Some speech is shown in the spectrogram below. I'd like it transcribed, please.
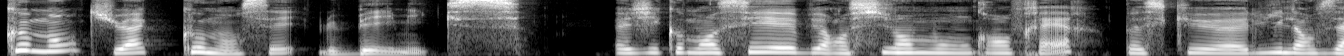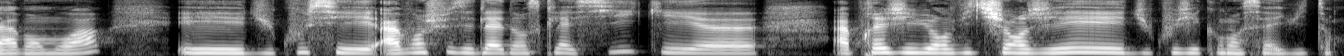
comment tu as commencé le BMX J'ai commencé eh en suivant mon grand frère parce que euh, lui, il en faisait avant moi. Et du coup, c'est avant, je faisais de la danse classique et euh, après, j'ai eu envie de changer et du coup, j'ai commencé à 8 ans.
